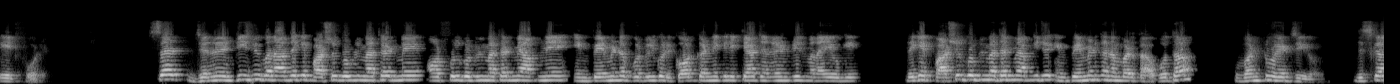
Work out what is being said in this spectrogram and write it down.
eight four sir general entries भी बना देंगे पार्शियल गुडविल मेथड में और फुल गुडविल मेथड में आपने इम्पेयरमेंट ऑफ़ गुडविल को रिकॉर्ड करने के लिए क्या जनरल एंट्रीज बनाई होगी? देखिए पार्शियल गुडविल मेथड में आपकी जो इम्पेयरमेंट का नंबर था, वो था वन टू एट ज़ीरो जिसका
